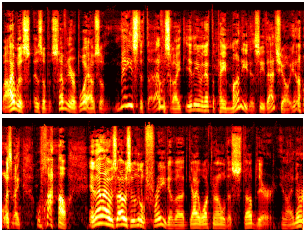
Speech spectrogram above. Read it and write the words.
Well, I was, as a seven year old boy, I was amazed at that. I was like, you didn't even have to pay money to see that show. You know, it was like, wow. And then I was, I was a little afraid of a guy walking around with a stub there. You know, I never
